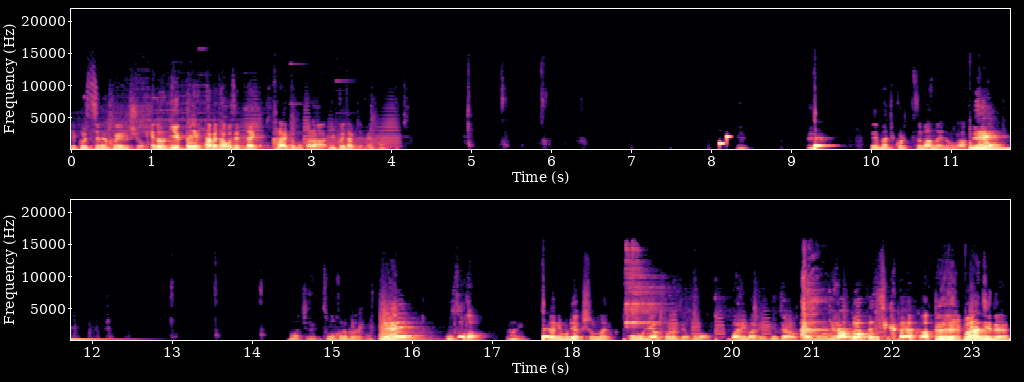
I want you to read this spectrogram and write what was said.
うん。これすぐ食えるでしょ。けどゆっくり食べた方が絶対辛いと思うからゆっくり食べてね。えマジこれつまんない動画？え？マジでそんな辛くないの？嘘だ。こ何？何もリアクションないの？のリアクションですよこのバリバリいけちゃう買い物リアクション。マジかよ。マジで？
